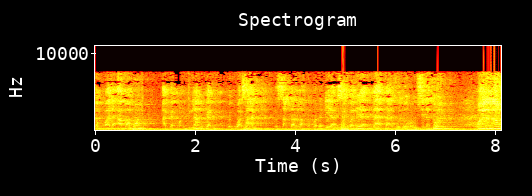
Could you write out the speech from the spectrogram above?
kepada apa pun Akan menghilangkan kekuasaan. Bersandarlah kepada dia. Siapa dia? La ta'kuduhu sinatun. Nau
